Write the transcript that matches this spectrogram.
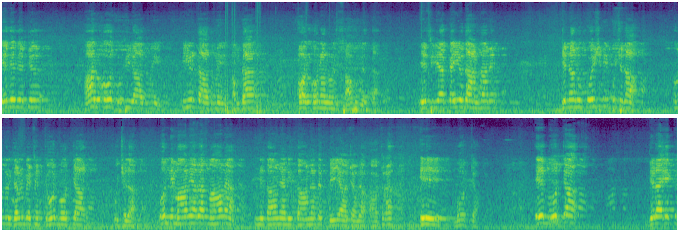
ਇਹਦੇ ਵਿੱਚ ਹਰ ਉਹ ਦੁਖੀ ਆਦਮੀ, ਪੀੜਤ ਆਦਮੀ ਆਉਂਦਾ ਔਰ ਉਹਨਾਂ ਨੂੰ ਇਨਸਾਫ ਮਿਲਦਾ। ਇਸ ਦੀਆਂ ਕਈ ਉਦਾਹਰਨਾਂ ਨੇ, ਜਿਨ੍ਹਾਂ ਨੂੰ ਕੋਈ ਨਹੀਂ ਪੁੱਛਦਾ, ਉਹਨੂੰ ਰਿਜ਼ਰਵੇਸ਼ਨ ਚੋਰ ਮੋਰਚਾ ਪੁੱਛਦਾ। ਉਹ ਨਿਮਾਨਿਆਂ ਦਾ ਮਾਨ ਹੈ। ਨਿਤਾਨਿਆਂ ਦੀ ਤਾਨ ਹੈ ਤੇ ਬੇਆਸ਼ਾਂ ਦਾ ਆਸਰਾ, ਇਹ ਮੋਰਚਾ। ਇਹ ਮੋਰਚਾ ਜਿਹੜਾ 1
